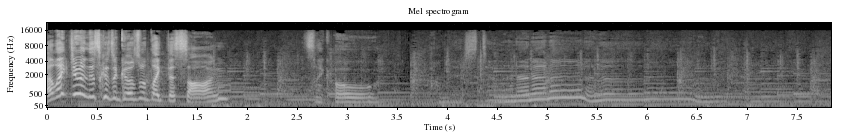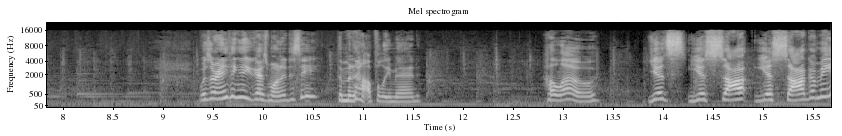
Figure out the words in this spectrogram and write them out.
I like doing this because it goes with like the song. It's like, oh. Was there anything that you guys wanted to see? The Monopoly Man. Hello. Yes, Yasa Yasagami?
